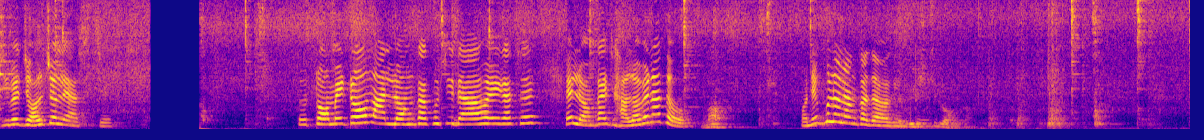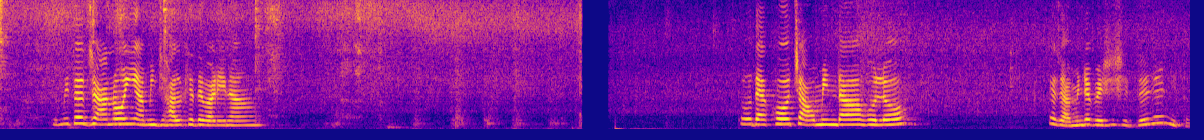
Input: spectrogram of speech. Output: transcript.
জিভে জল চলে আসছে। তো টমেটো আর লঙ্কা কুচি দেওয়া হয়ে গেছে। এ লঙ্কায় ঝাল হবে না তো? অনেকগুলো লঙ্কা দেওয়া কিন্তু। তুমি তো জানোই আমি ঝাল খেতে পারি না। তো দেখো চাউমিন দেওয়া হলো। চাউমিনটা বেশি সিদ্ধ হয়ে যায়নি তো?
